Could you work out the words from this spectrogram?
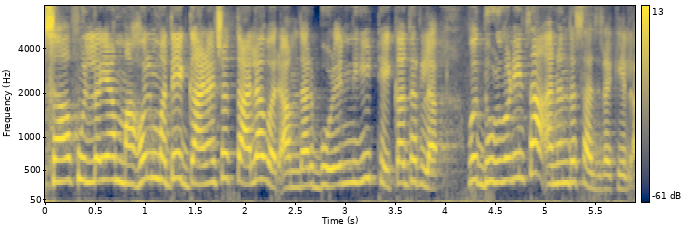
उत्साह फुललं या माहोलमध्ये गाण्याच्या तालावर आमदार भोळेंनीही ठेका धरला व धुळवणीचा आनंद साजरा केला.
